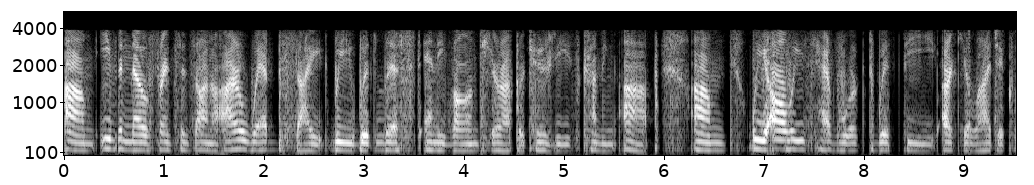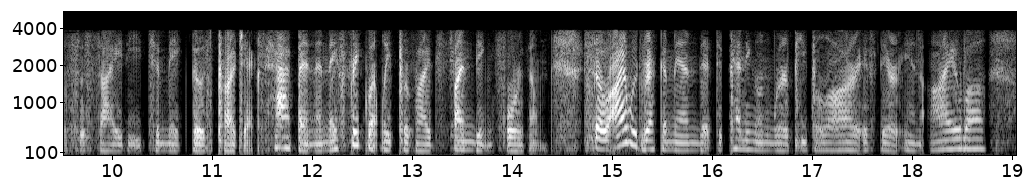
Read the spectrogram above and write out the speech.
Um, even though, for instance, on our website we would list any volunteer opportunities coming up, um, we always have worked with the Archaeological Society to make those projects happen, and they frequently provide funding for them. So I would recommend that depending on where people are, if they're in Iowa.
